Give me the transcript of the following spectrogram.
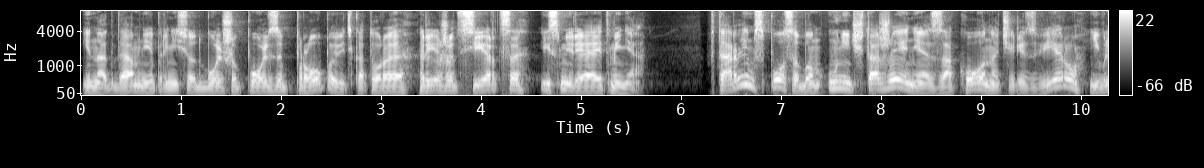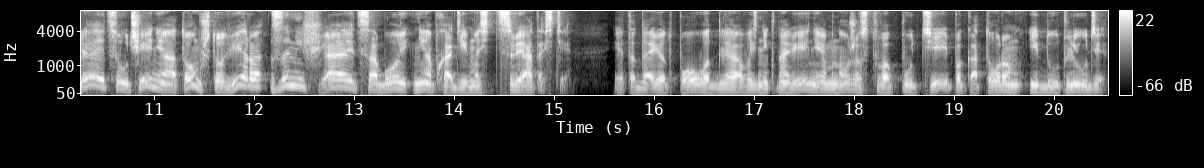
Иногда мне принесет больше пользы проповедь, которая режет сердце и смиряет меня. Вторым способом уничтожения закона через веру является учение о том, что вера замещает собой необходимость святости. Это дает повод для возникновения множества путей, по которым идут люди.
